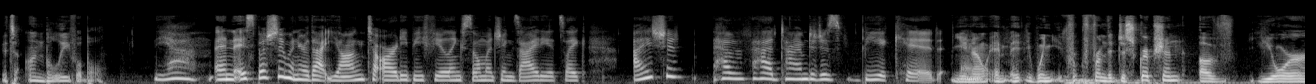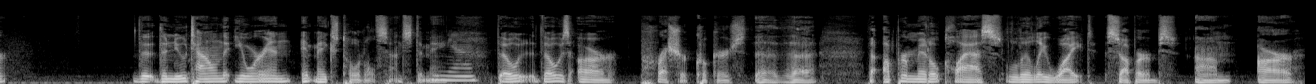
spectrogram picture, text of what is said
it's unbelievable. Yeah. And especially when you're that young to already be feeling so much anxiety, it's like I should have had time to just be a kid. You and- know, and it, when you, fr- from the description of your the the new town that you were in, it makes total sense to me. Yeah. Those those are pressure cookers. The the the upper middle class lily white suburbs um, are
